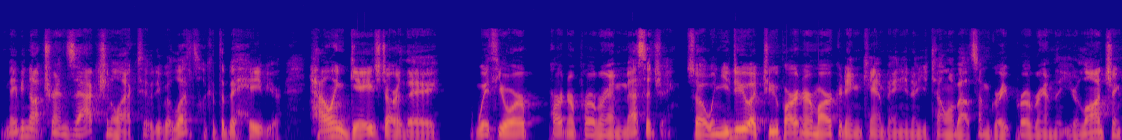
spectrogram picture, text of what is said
maybe not transactional activity, but let's look at the behavior. How engaged are they with your partner program messaging? So when you do a two partner marketing campaign, you know, you tell them about some great program that you're launching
